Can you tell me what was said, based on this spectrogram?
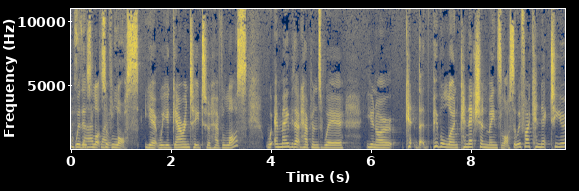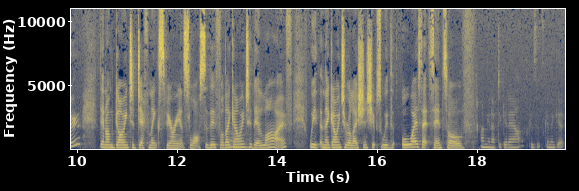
A where there's sad lots of loss. Yeah, where you're guaranteed to have loss. And maybe that happens where, you know, people learn connection means loss. So if I connect to you, then I'm going to definitely experience loss. So therefore, they Oh. go into their life with, and they go into relationships with always that sense of, I'm going to have to get out because it's going to get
